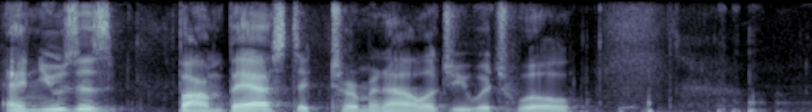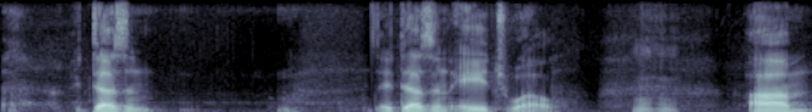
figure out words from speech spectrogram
and uses bombastic terminology which will it doesn't it doesn't age well. Mm-hmm. Um,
